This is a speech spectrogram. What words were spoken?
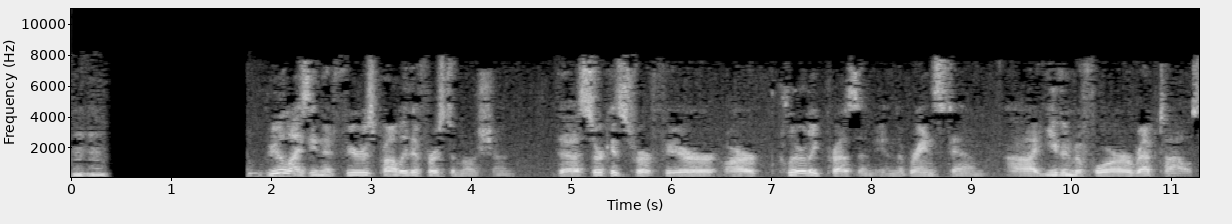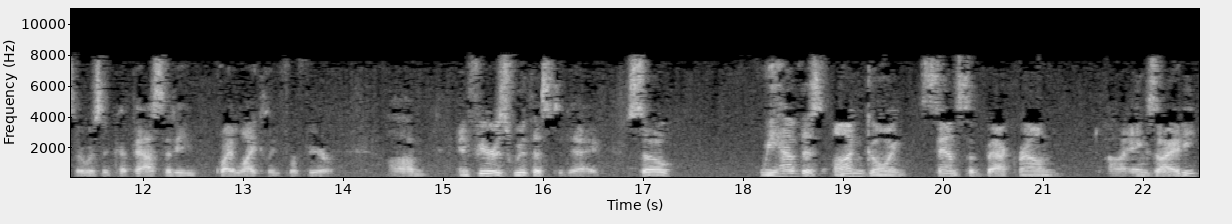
Mm-hmm. Realizing that fear is probably the first emotion, the circuits for fear are clearly present in the brainstem. Uh, even before reptiles, there was a capacity quite likely for fear. Um, and fear is with us today. So we have this ongoing sense of background uh, anxiety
